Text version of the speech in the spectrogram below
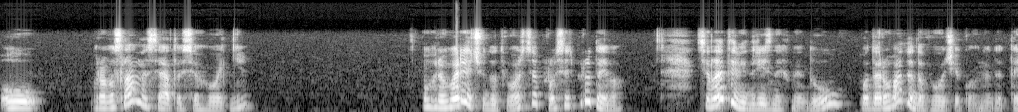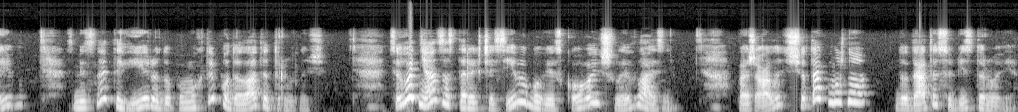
У православне свято сьогодні у Григорія Чудотворця просять про диво. Цілити від різних недуг, подарувати довгоочікувану дитину, зміцнити віру, допомогти подолати труднощі. Цього дня за старих часів обов'язково йшли в лазню. Бажали, що так можна додати собі здоров'я.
